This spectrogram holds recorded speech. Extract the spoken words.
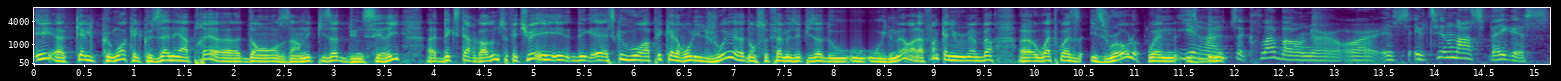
Et euh, quelques mois, quelques années après, euh, dans un épisode d'une série, Dexter Gordon se fait tuer. Et, et est-ce que vous vous rappelez quel rôle il jouait dans ce fameux épisode où, où- où il meurt à la fin? Can you remember uh, what was his role when he's Yeah, been it's a club owner, or it's it's in Las Vegas,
